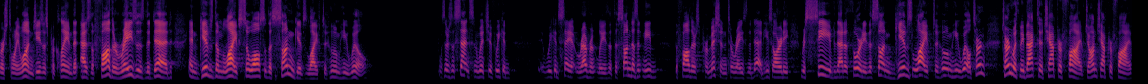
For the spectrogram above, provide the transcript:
Verse 21 Jesus proclaimed that as the Father raises the dead and gives them life, so also the Son gives life to whom he will. There's a sense in which, if we could, if we could say it reverently, that the Son doesn't need the Father's permission to raise the dead. He's already received that authority. The Son gives life to whom he will. Turn, turn with me back to chapter 5, John chapter 5.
